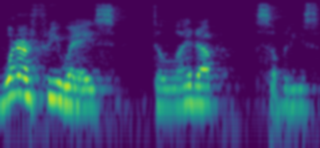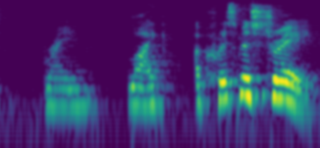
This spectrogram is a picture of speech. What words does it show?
what are three ways to light up somebody's brain like a Christmas tree?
